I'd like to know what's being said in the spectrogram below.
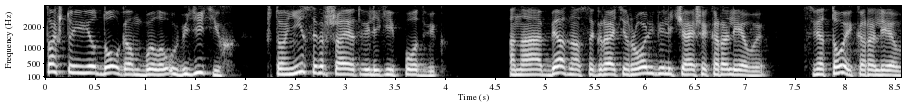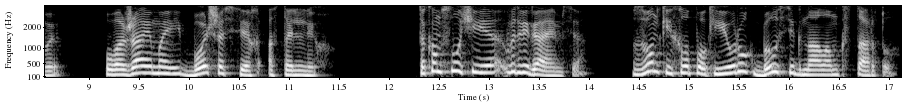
так что ее долгом было убедить их, что они совершают великий подвиг. Она обязана сыграть роль величайшей королевы, святой королевы, уважаемой больше всех остальных. В таком случае выдвигаемся. Звонкий хлопок ее рук был сигналом к старту.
